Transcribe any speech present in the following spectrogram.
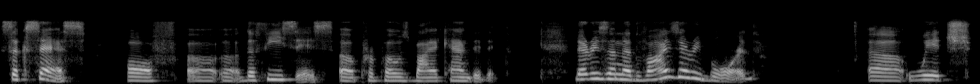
success of uh, uh the thesis uh, proposed by a candidate. There is an advisory board uh, which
